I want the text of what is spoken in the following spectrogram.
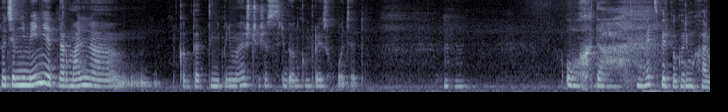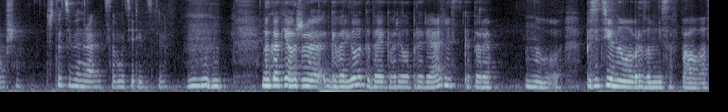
Но тем не менее, это нормально, когда ты не понимаешь, что сейчас с ребенком происходит. Ох, да. Давай теперь поговорим о хорошем. Что тебе нравится в материнстве? Ну, как я уже говорила, когда я говорила про реальность, которая ну, позитивным образом не совпало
